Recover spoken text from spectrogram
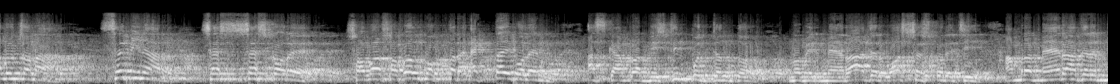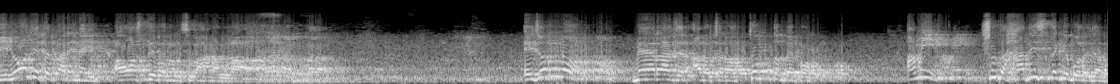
আলোচনা সেমিনার শেষ শেষ করে। সবার সকল বক্তারা একটাই বলেন, আজকে আমরা বিশ দিন পর্যন্ত নবীর মেয়েরাজের ওয়াজ শেষ করেছি। আমরা মেয়েরাজের মিমেও যেতে পারি নাই। আওয়াজ দিয়ে বলুন সুবাহ আল্লাহ এই জন্য মেহরাজের আলোচনা অত্যন্ত ব্যাপক। আমি শুধু হাদিস থেকে বলে যাব।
